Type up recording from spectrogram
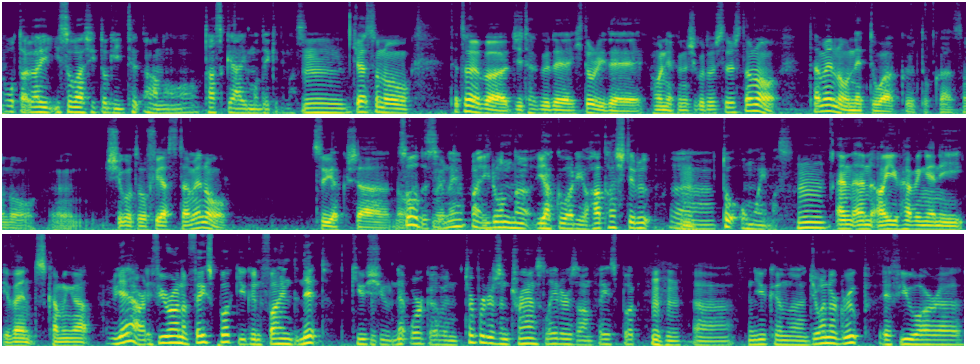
ん。お互い忙しい時てあの助け合いもできてます。うん。じゃあその例えば自宅で一人で翻訳の仕事をしている人のためのネットワークとかその、うん仕事を増やすための通訳者のそうですよね、まあ、いろんな役割を果たしてる、mm. And, are you having any events coming up? Yeah, if you're on a Facebook, you can find KNIT, the Kyushu mm-hmm. Network of Interpreters and Translators on Facebook. Mm-hmm. Uh, and you can uh, join our group if you are a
